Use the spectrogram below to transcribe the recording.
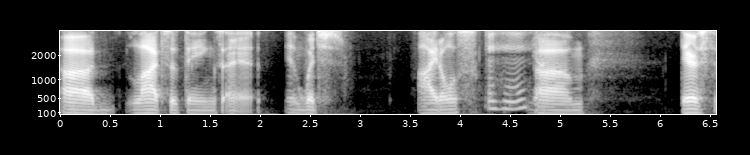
uh, lots of things uh, in which idols. Mm-hmm. Um, there's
